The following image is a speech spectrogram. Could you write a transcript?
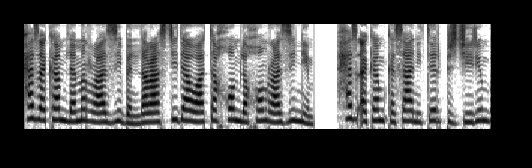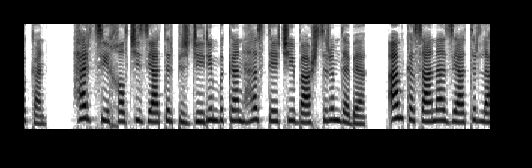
حەز ئەکەم لە من ڕازی بن، لە ڕاستیدا واتە خۆم لە خۆم ڕازی نیم، حەز ئەکەم کەسانی تر پشتگیریم بکەن، هەرچی خەڵکی زیاتر پشتگیریم بکەن هەستێکی باشترم دەبێ، ئەم کەسانە زیاتر لە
